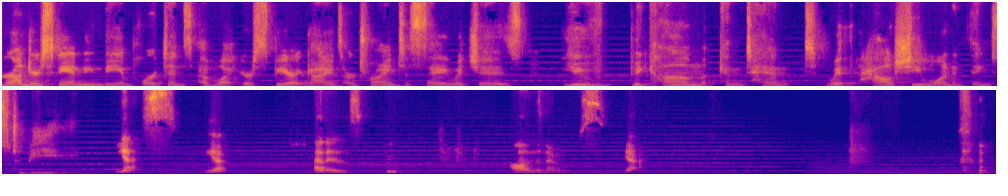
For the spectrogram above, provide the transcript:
we're understanding the importance of what your spirit guides are trying to say, which is you've become content with how she wanted things to be. Yes. Yep. That is on the nose. Yeah.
